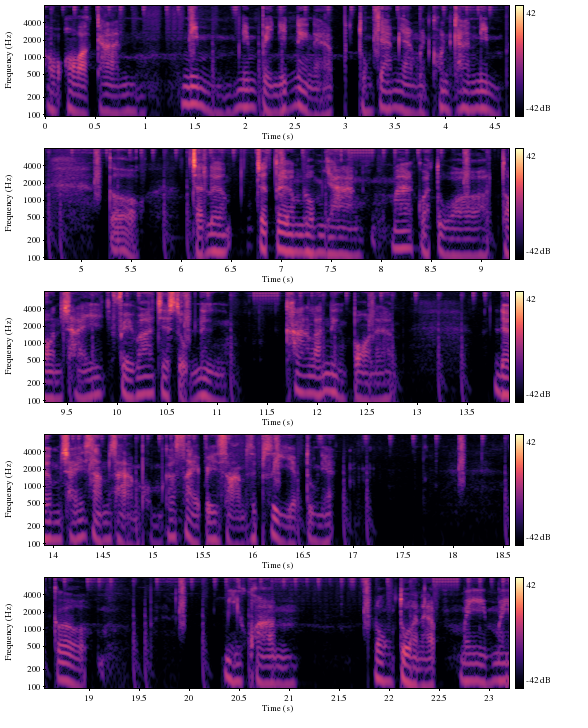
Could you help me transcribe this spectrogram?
เอาเอาอาการนิ่มนิ่มไปนิดหนึ่งนะครับ ตรงแก้มยางมันค่อนข้างนิ่ม ก็จะเริ่มจะเติมลมยางมากกว่าตัวตอนใช้เฟว่า701ข้างละ1ปอนด์นะครับ เดิมใช้ 33 ผมก็ใส่ไป 34แบบตรงเนี้ยก็ มีความลงตัวนะครับ ไม่ไม่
